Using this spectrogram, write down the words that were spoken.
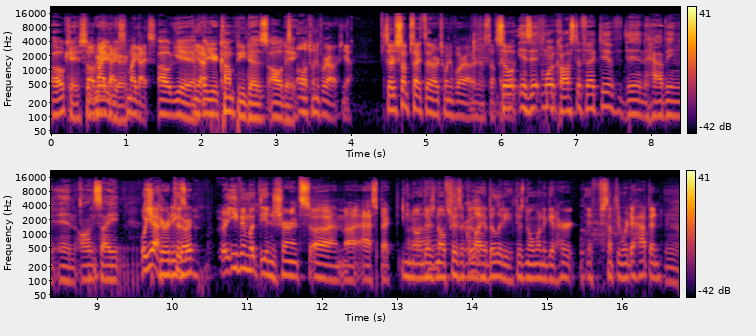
Oh, okay. So Oh, my graveyard. guys, my guys. Oh yeah, Yeah. but your company does all day. all twenty four hours. Yeah. So there's some sites that are twenty four hours and stuff. So like that. is it more cost effective than having an on-site well, yeah, security 'cause- guard? Or even with the insurance um, uh, aspect, you know, there's no physical liability. There's no one to get hurt if something were to happen.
